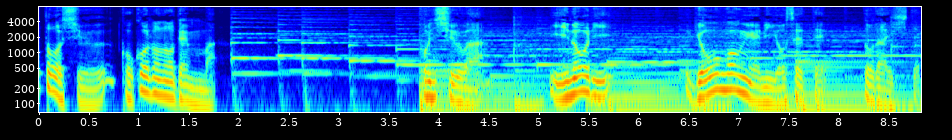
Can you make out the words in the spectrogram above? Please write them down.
洞宗心の電話。今週は「祈り行言へに寄せて」と題して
